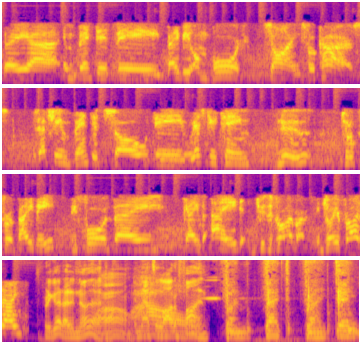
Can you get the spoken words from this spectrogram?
they uh, invented the baby on board signs for cars? It was actually invented so the rescue team knew to look for a baby before they gave aid to the driver. Enjoy your Friday. It's pretty good. I didn't know that. Wow. And that's a lot of fun. Fun Fact Friday.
